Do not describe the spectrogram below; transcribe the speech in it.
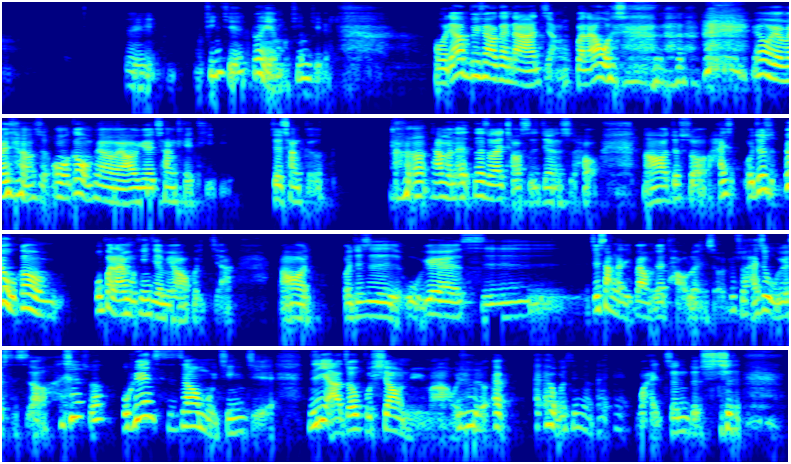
所以母亲节，对，母亲节。我等下必须要跟大家讲，本来我是，因为我原本想说，我跟我朋友要约唱 KTV，就唱歌，他们那那时候在调时间的时候，然后就说还是我就是因为我跟我我本来母亲节没有要回家，然后我就是五月十，就上个礼拜我们在讨论的时候就说还是五月十四号，他就说五月十四号母亲节，你是亚洲不孝女嘛？我就说哎哎，我心想哎哎，我还真的是，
